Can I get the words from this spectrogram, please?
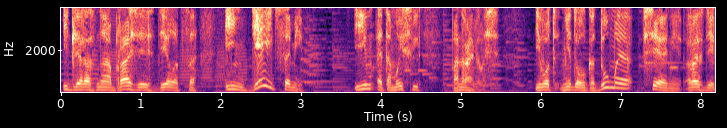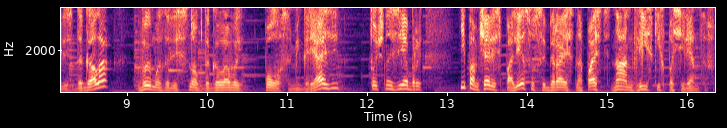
и для разнообразия сделаться индейцами. Им эта мысль понравилась. И вот, недолго думая, все они разделись до гола, вымазались с ног до головы полосами грязи, точно зебры, и помчались по лесу, собираясь напасть на английских поселенцев.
